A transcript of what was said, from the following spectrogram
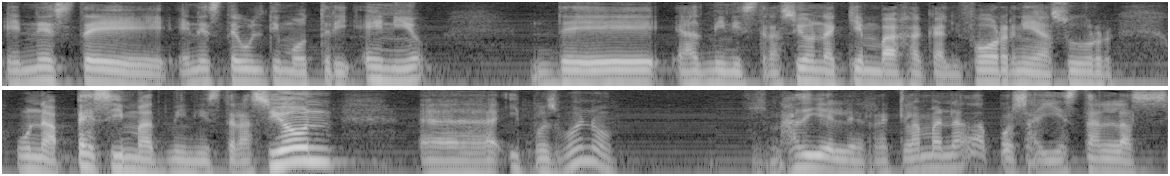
En este, en este último trienio de administración aquí en Baja California Sur, una pésima administración, eh, y pues bueno, pues nadie le reclama nada, pues ahí están las,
